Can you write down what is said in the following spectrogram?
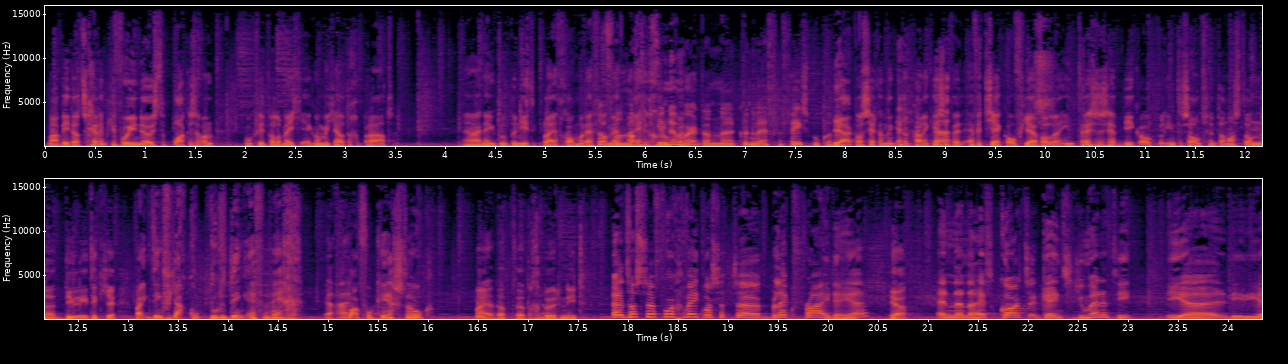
maar weer dat schermpje voor je neus te plakken. Zo van, "Oh, ik vind het wel een beetje eng om met jou te gaan praten. Ja, nee, ik doe het me niet. Ik blijf gewoon maar even met mijn mag eigen ik je groepen. nummer? Dan eh, kunnen we even Facebooken. Ja, ik wil zeggen, dan, dan kan ik eerst Ja. even, even checken of jij wel eh, interesses hebt die ik ook wel interessant vind. Anders dan eh, delete ik je. Maar ik denk van, ja, kom, doe het ding even weg. Vlak voor kerst ook. Maar ja, dat, dat gebeurde niet. Ja, het was, vorige week was het Black Friday, hè? Ja? En dan heeft Cards Against Humanity... die, die, die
